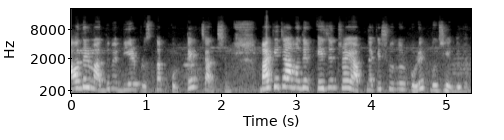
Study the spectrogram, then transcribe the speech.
আমাদের মাধ্যমে বিয়ের প্রস্তাব করতে চাচ্ছেন। বাকিটা আমাদের এজেন্টরাই আপনাকে সুন্দর করে বুঝিয়ে দিবেন।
